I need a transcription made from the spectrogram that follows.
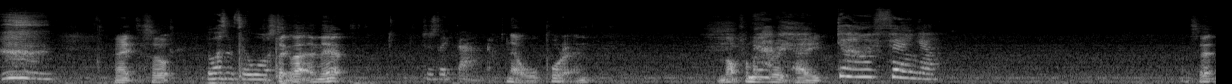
right, so It wasn't so watery. stick that in there. Just like that. No, we'll pour it in. Not from a great height. Get my finger. That's it.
